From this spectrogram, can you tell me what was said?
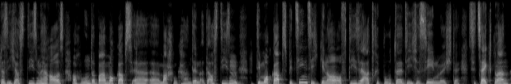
dass ich aus diesem heraus auch wunderbar Mockups äh, äh, machen kann. Denn aus diesen, die Mockups beziehen sich genau auf diese Attribute, die ich sehen möchte. Sie zeigt nur an,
